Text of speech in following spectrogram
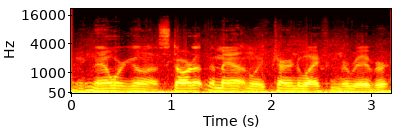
Now we're going to start up the mountain. We've turned away from the river.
